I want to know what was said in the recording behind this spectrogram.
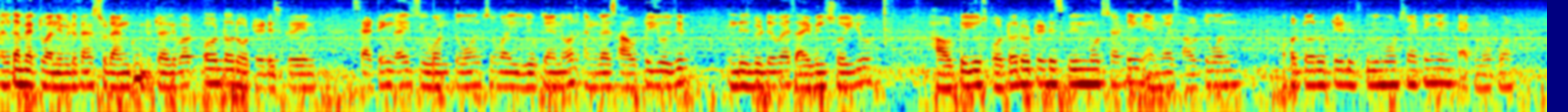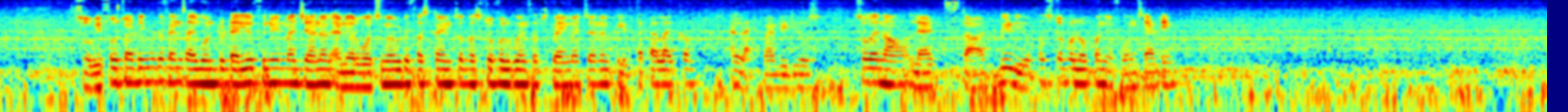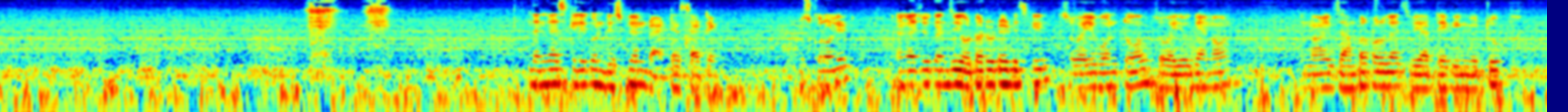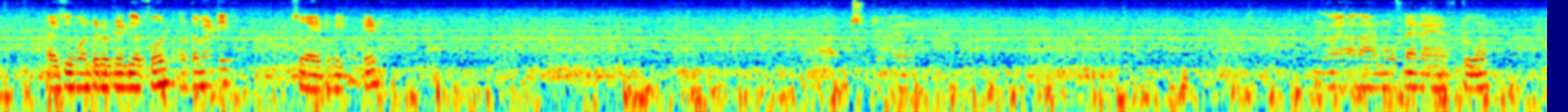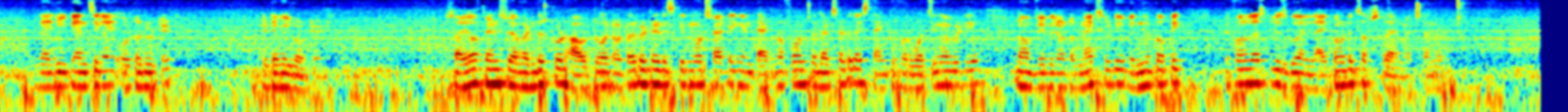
welcome back to our new fans today i'm going to tell you about auto rotate screen setting. Guys you want to on so why you can on and guys how to use it. In this video guys i will show you how to use auto rotate screen mode setting and guys how to on auto rotate screen mode setting in Tecno phone so before starting video friends i want to tell you if you're new in my channel and you're watching my video first time so first of all go and subscribe my channel click the bell icon and like my videos. So now let's start video. First of all open your phone setting then guys click on display and brightness setting. Scroll it. And guys you can see auto rotate screen. So why you want on so why you can on. And now example for guys we are taking youtube. Guys you want to rotate your phone automatic. So it will rotate. I am offline I have to on. Guys you can see guys auto rotate it will rotate so I hope friends you have understood how to an auto rotate screen mode setting in Tecno phone. So that's it guys. Thank you for watching my video. Now we will the next video with new topic. Before guys please go and like, comment and subscribe my channel.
